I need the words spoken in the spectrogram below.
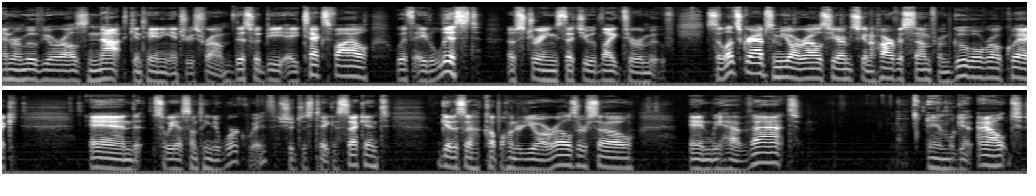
and remove URLs not containing entries from. This would be a text file with a list of strings that you would like to remove. So let's grab some URLs here. I'm just going to harvest some from Google real quick. And so we have something to work with. Should just take a second. Get us a couple hundred URLs or so. And we have that. And we'll get out.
